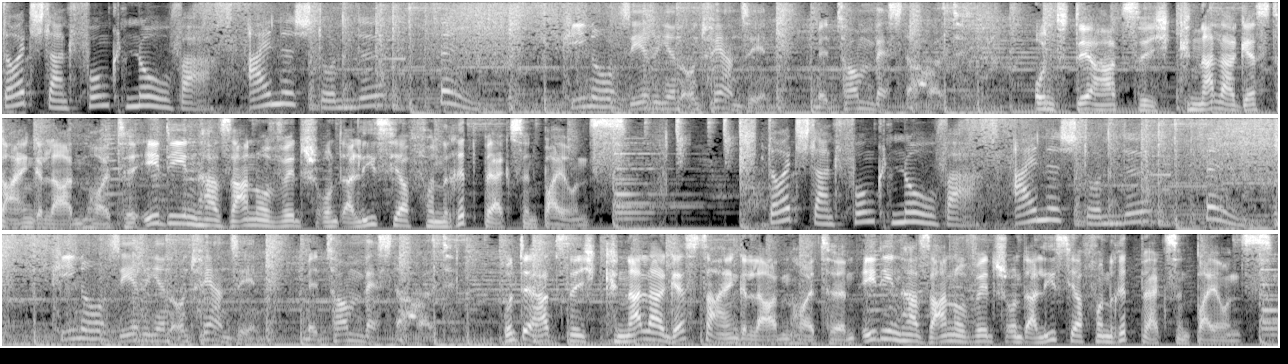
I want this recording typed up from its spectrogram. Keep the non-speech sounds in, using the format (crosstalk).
Deutschlandfunk Nova. Eine Stunde Film. Kino, Serien und Fernsehen mit Tom Westerholt. Und der hat sich knaller Gäste eingeladen heute. Edin Hasanovic und Alicia von Rittberg sind bei uns. Deutschlandfunk Nova. Eine Stunde Film. Kino, Serien und Fernsehen mit Tom Westerholt. Und er hat sich knaller Gäste eingeladen heute. Edin Hasanovic und Alicia von Rittberg sind bei uns.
